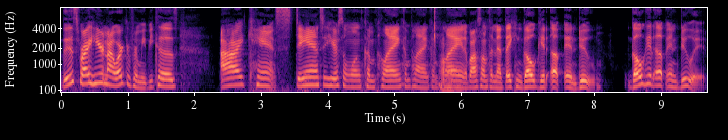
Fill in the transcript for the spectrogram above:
this right here not working for me because. I can't stand to hear someone complain, complain, complain about something that they can go get up and do. Go get up and do it.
